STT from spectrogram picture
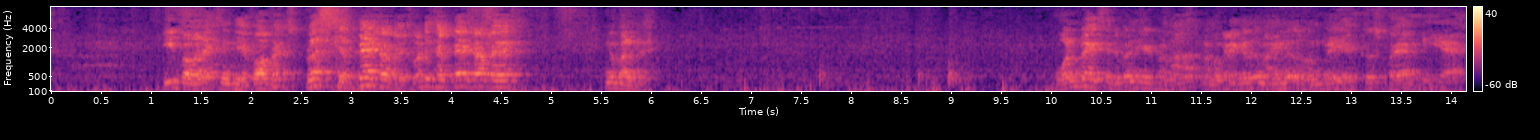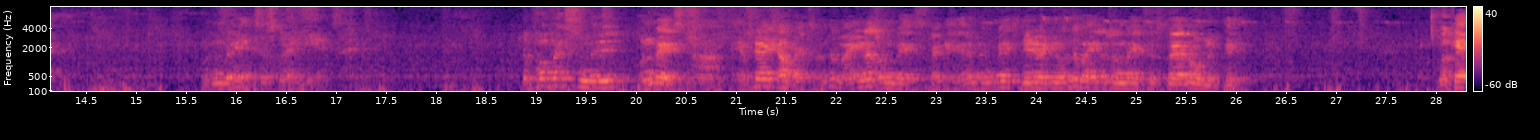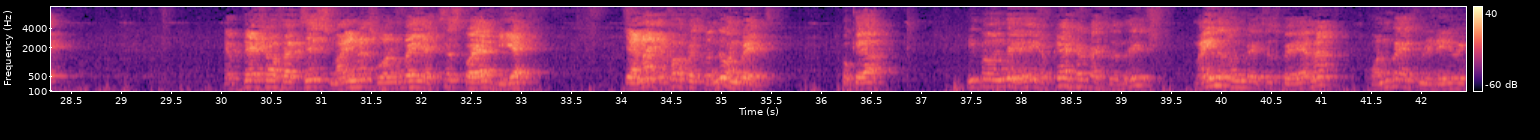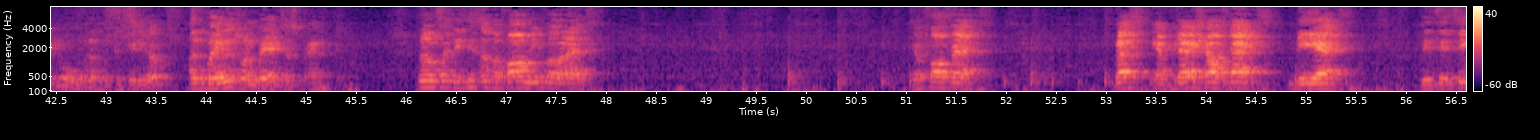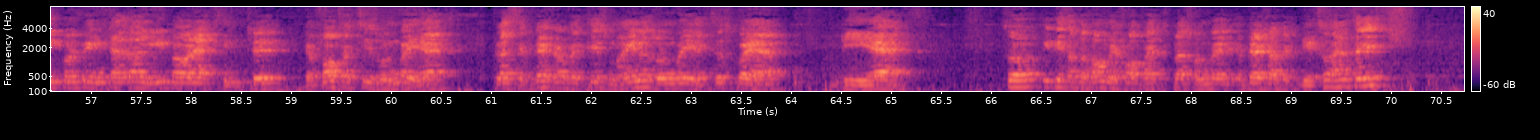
e power x into f of x plus f dash of x what is f dash of x இங்கே பாருங்கள் one by x differentiate பண்ணால் நம்ம கிடைக்கிறது minus one by x square dx one by x square dx f of x வந்து one by எக்ஸ்னா f dash of x வந்து minus one by x square one by x derivative வந்து minus one by x ஸ்கொயர்னு ஒன்று இருக்குது okay f dash of x is minus one by x square dx ஏன்னா f of x வந்து one by x ஓகேயா இப்போ வந்து f dash of x வந்து minus one by x square ஏன்னா ஒன் பை எக்ஸ் டெரிவேட்டிவ் உங்களுக்கு நமக்கு தெரியும். அது minus one by x square Now, if this is on the form e power x, f of x plus f dash of x dx, this is equal to integral e power x into f of x is 1 by x plus f dash of x is minus 1 by x square dx. So it is on the form f of x plus 1 by f dash of x dx. So answer is,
